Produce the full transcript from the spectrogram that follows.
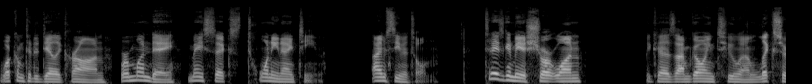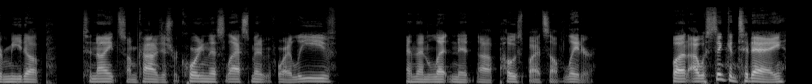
Welcome to the Daily Chron. We're Monday, May 6, 2019. I'm Stephen Tolton. Today's going to be a short one because I'm going to an Elixir meetup tonight, so I'm kind of just recording this last minute before I leave and then letting it uh, post by itself later. But I was thinking today,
